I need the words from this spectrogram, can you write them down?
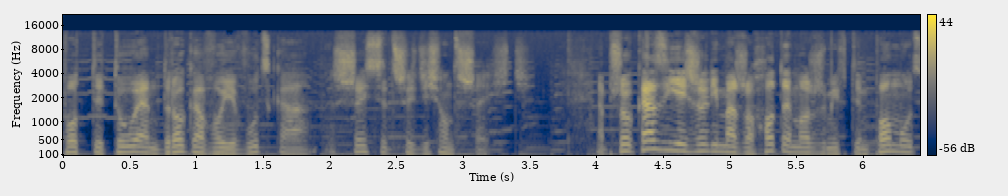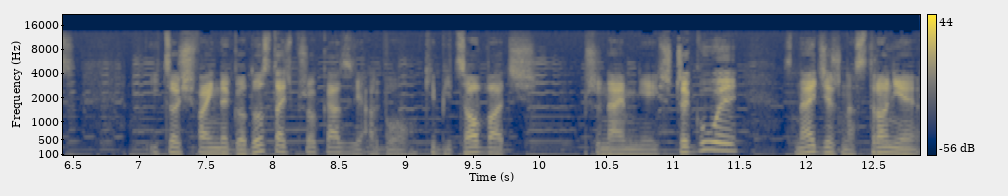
pod tytułem Droga Wojewódzka 666. A przy okazji, jeżeli masz ochotę, możesz mi w tym pomóc i coś fajnego dostać przy okazji, albo kibicować, przynajmniej szczegóły znajdziesz na stronie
